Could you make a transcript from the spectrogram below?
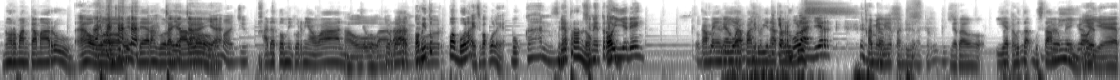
Norman Kamaru, Ah, Allah. daerah Gorontalo. Caya-caya. maju. Ada Tommy Kurniawan, Tahu. Jawa Barat. Jawa Barat. Tom itu apa bola ya sepak bola ya? Bukan. Sinetron dong. Sinetron. Oh iya, Deng. Kamelia Panduwinata bola Lubis. anjir. Kamelia Panduwinata Lubis. Enggak tahu. Iyet. Buta Bustami. Oh Iya.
